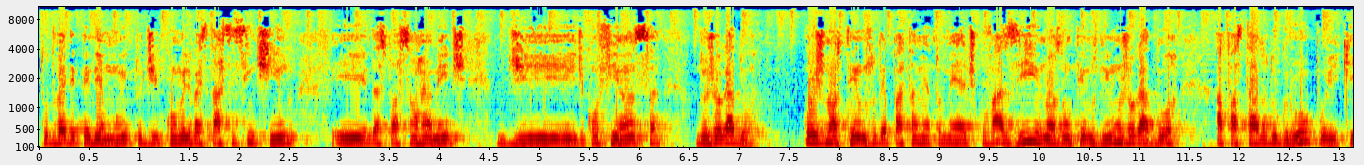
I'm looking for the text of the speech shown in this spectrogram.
Tudo vai depender muito de como ele vai estar se sentindo e da situação realmente de, de confiança do jogador. Hoje nós temos o departamento médico vazio, nós não temos nenhum jogador afastado do grupo e que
